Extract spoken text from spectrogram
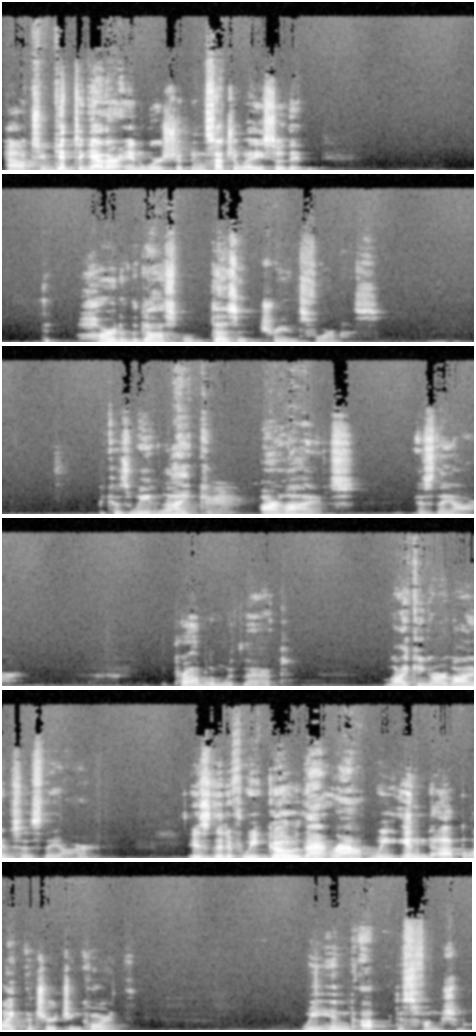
how to get together and worship in such a way so that heart of the gospel doesn't transform us. Because we like our lives as they are. The problem with that, liking our lives as they are, is that if we go that route, we end up like the church in Corinth. We end up dysfunctional.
